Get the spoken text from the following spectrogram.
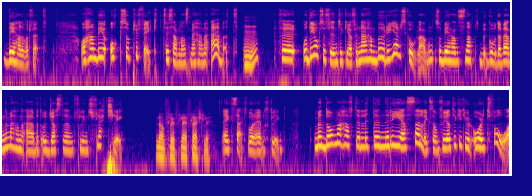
Det hade varit fett. Och han blir ju också prefekt tillsammans med Hannah Abbott. Mm. För, och det är också fint tycker jag, för när han börjar skolan så blir han snabbt goda vänner med Hannah Abbott och Justin Flinch Fletchley. Eller fl- fl- Flashley. Exakt, vår älskling. Men de har haft en liten resa liksom, för jag tycker kul, år två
